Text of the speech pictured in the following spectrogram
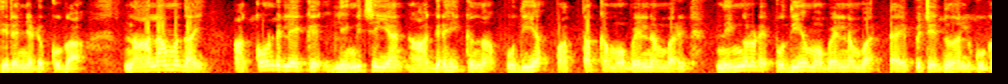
തിരഞ്ഞെടുക്കുക. നാലാമതായി അക്കൗണ്ടിലേക്ക് ലിങ്ക് ചെയ്യാൻ ആഗ്രഹിക്കുന്ന പുതിയ പത്തക്ക മൊബൈൽ നമ്പറിൽ നിങ്ങളുടെ പുതിയ മൊബൈൽ നമ്പർ ടൈപ്പ് ചെയ്ത് നൽകുക.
